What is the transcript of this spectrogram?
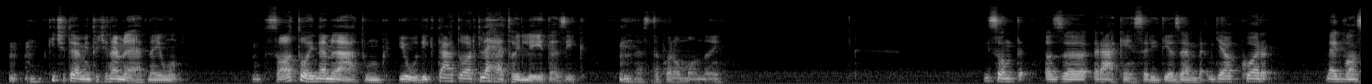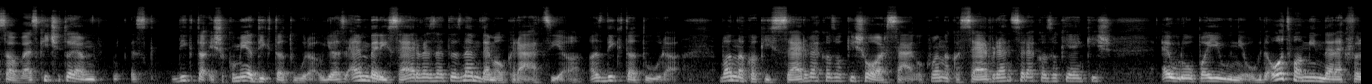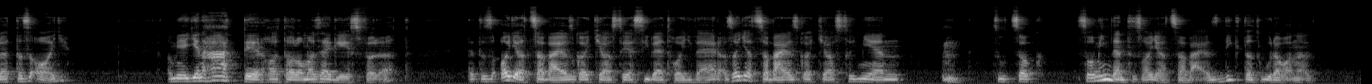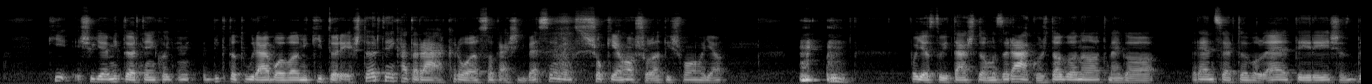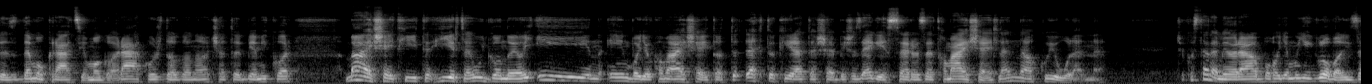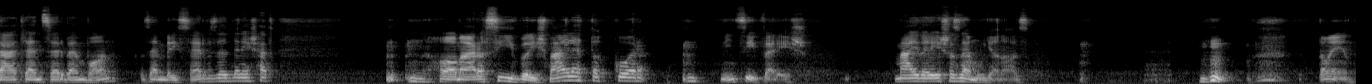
Kicsit olyan, mintha nem lehetne jó Szóval attól, hogy nem látunk jó diktátort, lehet, hogy létezik. Ezt akarom mondani. Viszont az rákényszeríti az ember. Ugye akkor megvan szabva. Ez kicsit olyan, ez dikta, és akkor mi a diktatúra? Ugye az emberi szervezet az nem demokrácia, az diktatúra. Vannak a kis szervek, azok kis országok. Vannak a szervrendszerek, azok ilyen kis Európai Uniók. De ott van mindenek fölött az agy, ami egy ilyen háttérhatalom az egész fölött, tehát az agyat szabályozgatja azt, hogy a szíved hogy ver, az agyat szabályozgatja azt, hogy milyen cuccok, szóval mindent az agyat szabályoz. Diktatúra van. A, ki, és ugye mi történik, hogy diktatúrából valami kitörés történik, hát a rákról szokás így beszélni, meg sok ilyen hasonlat is van, hogy a fogyasztói társadalom az a rákos daganat, meg a rendszertől való eltérés, ez, ez a demokrácia maga a rákos daganat, stb. Amikor májsejt hirtelen úgy gondolja, hogy én, én vagyok a májsejt a legtökéletesebb, és az egész szervezet, ha májsejt lenne, akkor jó lenne. Csak aztán nem jön rá abba, hogy amúgy egy globalizált rendszerben van az emberi szervezetben, és hát ha már a szívből is máj lett, akkor nincs szívverés. Májverés az nem ugyanaz. Tudom én.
